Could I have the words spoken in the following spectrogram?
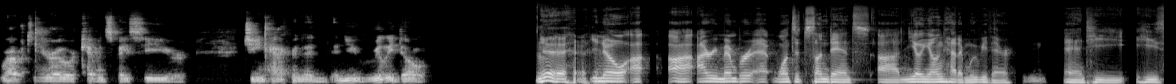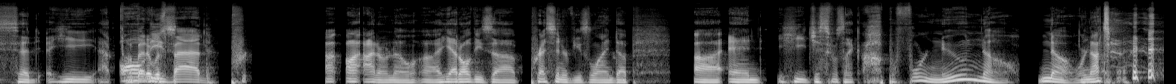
Robert De Niro or Kevin Spacey or Gene Hackman, and, and you really don't. Yeah. You know, uh, uh, I remember at once at Sundance, uh, Neil Young had a movie there, and he he said he had all I bet it was these bad. I, I I don't know. Uh, he had all these uh, press interviews lined up, uh, and he just was like, "Ah, before noon? No, no, we're not."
